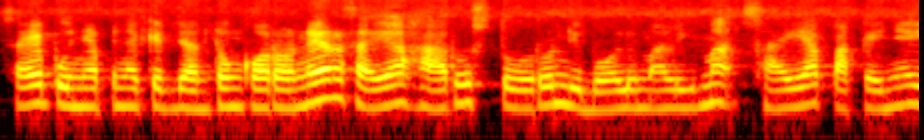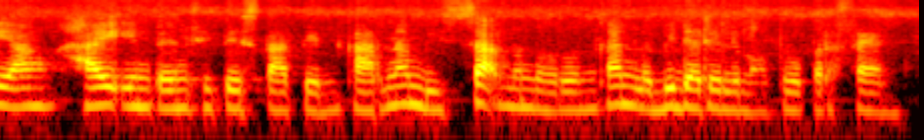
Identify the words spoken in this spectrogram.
saya punya penyakit jantung koroner, saya harus turun di bawah 55, saya pakainya yang high intensity statin karena bisa menurunkan lebih dari 50%.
